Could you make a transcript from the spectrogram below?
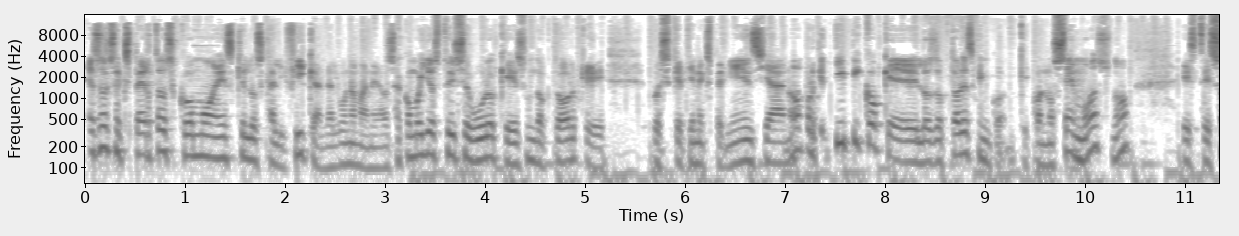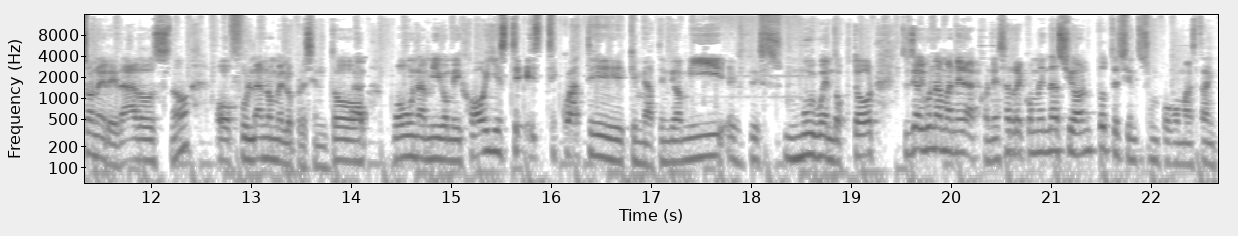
Esos expertos, ¿cómo es que los califican de alguna manera? O sea, como yo estoy seguro que es un doctor que, pues, que tiene experiencia, ¿no? Porque típico que los doctores que, que conocemos, ¿no? Este, son heredados, ¿no? O fulano me lo presentó, o un amigo me dijo, oye, este, este cuate que me atendió a mí es, es muy buen doctor. Entonces, de alguna manera, con esa recomendación, tú te sientes un poco más tranquilo,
